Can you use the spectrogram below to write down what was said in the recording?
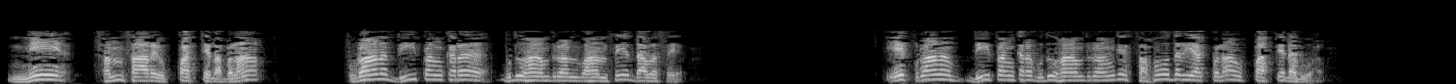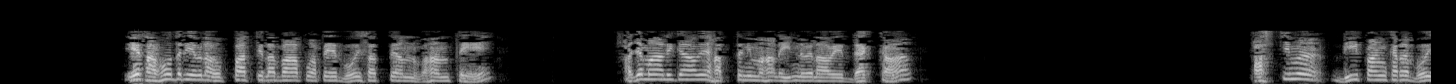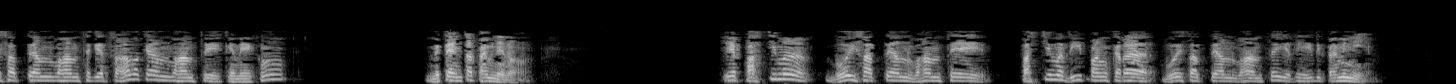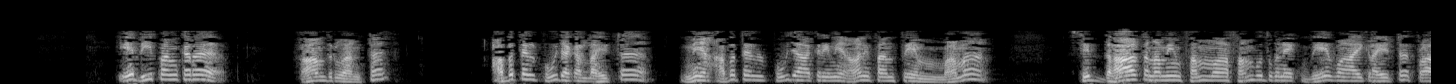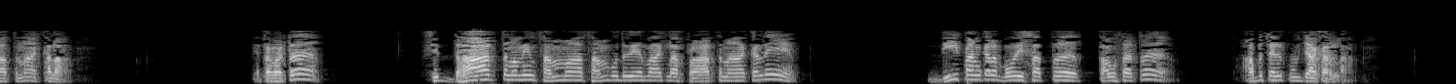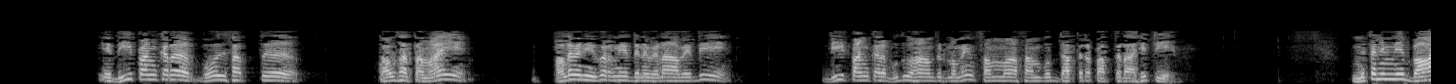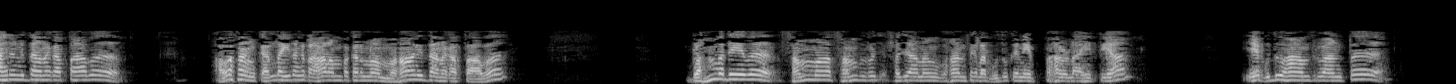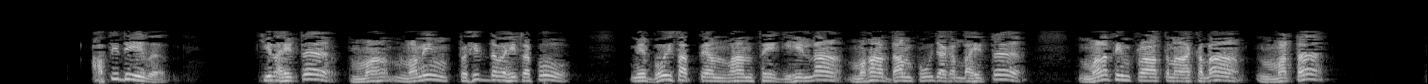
මේ සංසාරේ උප්පත්තිය ලැබලා පුරාණ දීපංකර බුදුහාමුදුරන් වහන්සේ දවසේ ඒ පුරාණ දීපංකර බුදුහාමුදුරන්ගේ සහෝදරියක් වලා උප්පත්තිය ලැබුවා. ඒ සහෝදරිය වෙලා උප්පත්තිය ලබාපු අපේ බෝසත්යන් වහන්සේ රජමාලිගාවේ හත්වෙනි මහලේ ඉන්න වෙලාවේ දැක්කා පස්චිම දීපංකර බෝසත්යන් වහන්සේගේ ශ්‍රාවකයන් වහන්සේ කෙනෙක් මෙතෙන්ට පැමිණෙනවා. ඒ පස්චිම බෝසත්යන් වහන්සේ පස්චිම දීපංකර බෝසත්යන් වහන්සේ යතෙහිදී පැමිණියේ. ඒ දීපංකර හාමුදුරුවන්ට අබතල් පූජා කළා හිට මේ අබතල් පූජා කිරීමේ ආනිසංසයෙන් මම සිද්ධාර්ථ නමින් සම්මා සම්බුදු කෙනෙක් වේවායි කියලා හිට ප්‍රාර්ථනා කළා. එතකොට සිද්ධාර්ථ නමින් සම්මා සම්බුදු වේවා කියලා ප්‍රාර්ථනා කළේ දීපංකර බෝසත්ව තවුසට අබතල් පූජා කරලා. ඒ දීපංකර බෝසත්ව තවුස තමයි පළවෙනි විවරණය දෙන වෙලාවේදී දීපංකර බුදුහාමුදුරුවෝ සම්මා සම්බුද්ධත්වයට පත් වෙලා හිටියේ. මෙතනින් මේ බාහිර නිදාන කතාව අවසන් කරලා ඊළඟට ආරම්භ කරනවා මහා නිදාන කතාව. බ්‍රහ්මදේව සම්මා සම්බුදුරජාණන් වහන්සේලා බුදු කෙනෙක් පහළලා හිටියා. ඒ බුදුහාමුදුරන්ට අපිදේව කියලා හිට නමින් ප්‍රසිද්ධව හිටපු මේ බෝසත්යන් වහන්සේ ගිහිල්ලා මහා දම් පූජා කරලා හිට මනසින් ප්‍රාර්ථනා කළා මට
